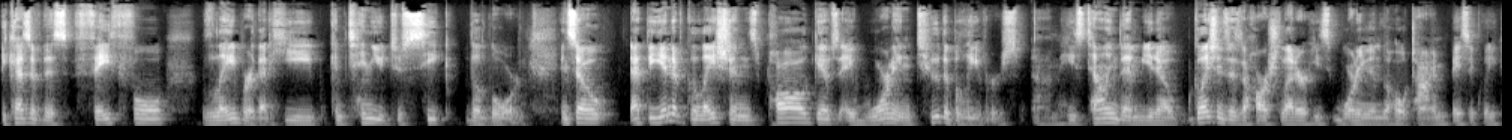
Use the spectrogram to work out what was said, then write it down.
because of this faithful labor that he continued to seek the Lord. And so at the end of Galatians, Paul gives a warning to the believers. Um, he's telling them, you know, Galatians is a harsh letter. He's warning them the whole time, basically.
